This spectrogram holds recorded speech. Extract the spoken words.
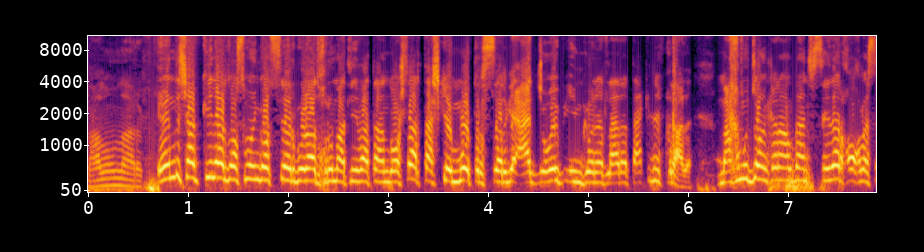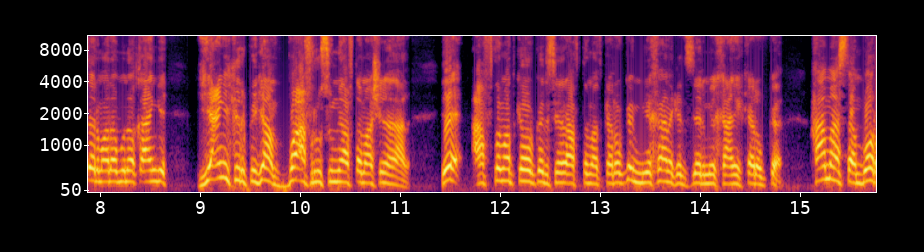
balonlar endi shapkilarni osmonga otsizlar bo'ladi hurmatli vatandoshlar. Toshkent motors sizlarga ajoyib imkoniyatlarni taklif qiladi. Mahmudjon kanalidan chiqsanglar xohlasanglar mana bunaqangi yangi kirib kelgan baf rusumli avtomashinalar. E avtomat korobka desanglar avtomat korobka mexanika desanglar mexanik korobka hammasidan bor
